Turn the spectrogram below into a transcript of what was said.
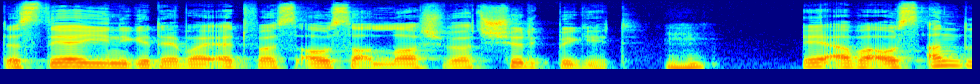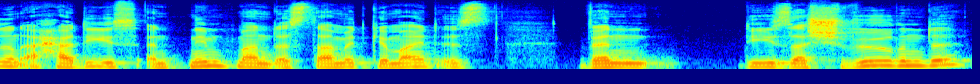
dass derjenige, der bei etwas außer Allah schwört, Schirk begeht. Mhm. Er aber aus anderen Ahadith entnimmt man, dass damit gemeint ist, wenn dieser Schwörende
